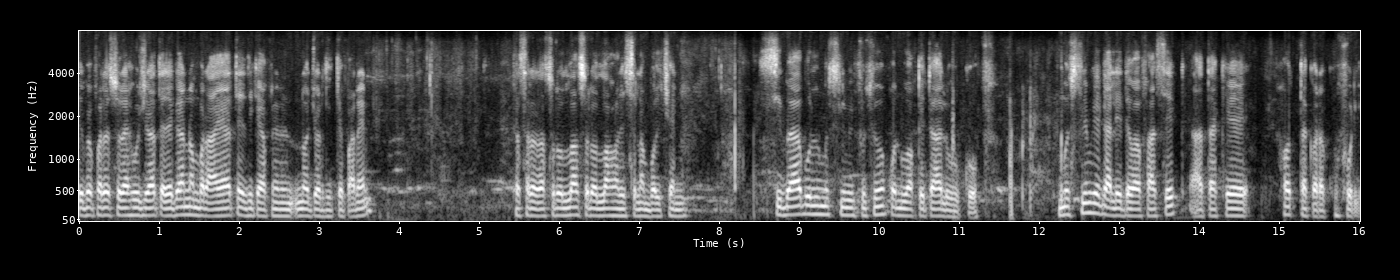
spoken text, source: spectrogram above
এ ব্যাপারে সুরাই হুজরাত এগারো নম্বর আয়াতের দিকে আপনি নজর দিতে পারেন। তাছাড়া রাসুল্লাহ সাল্লাহ আলি সাল্লাম বলছেন সিবাবুল মুসলিমি ফুসুকুন ওয়াকিতালু কুফর মুসলিমকে গালি দেওয়া ফাসিক আর তাকে হত্যা করা কুফরি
